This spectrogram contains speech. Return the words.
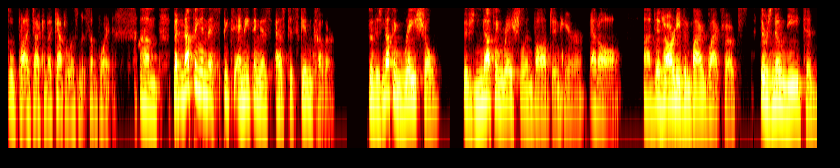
We'll probably talk about capitalism at some point. Um, but nothing in this speaks anything as, as to skin color. So there's nothing racial. There's nothing racial involved in here at all uh, that had already been buying black folks. There was no need to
